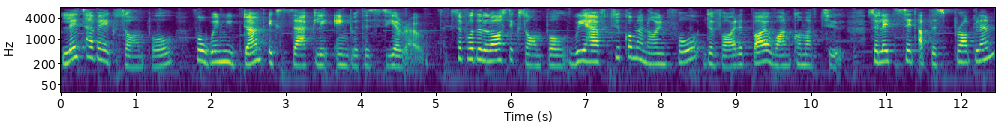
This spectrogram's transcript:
let's have an example for when we don't exactly end with a 0 so for the last example, we have 2,94 divided by 1,2. So let's set up this problem.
